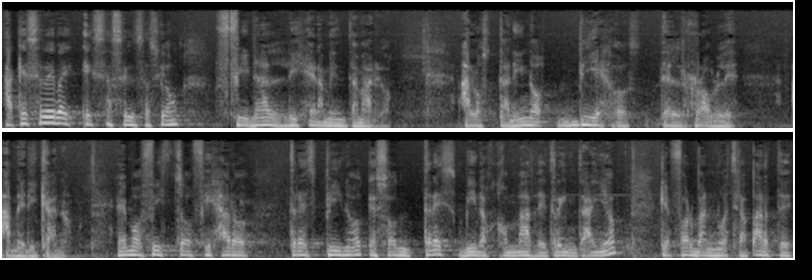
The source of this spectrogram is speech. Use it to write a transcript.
¿A qué se debe esa sensación final ligeramente amargo? A los taninos viejos del roble americano. Hemos visto, fijaros, tres vinos, que son tres vinos con más de 30 años, que forman nuestra parte,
